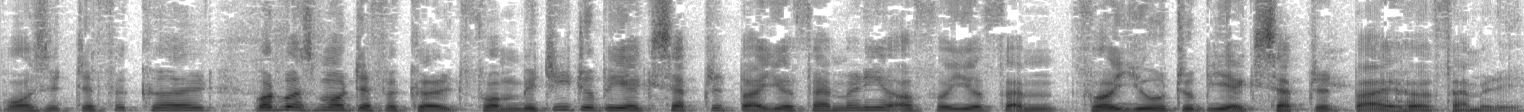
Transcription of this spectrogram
was it difficult? What was more difficult for Mithi to be accepted by your family, or for your fam- for you to be accepted by her family?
